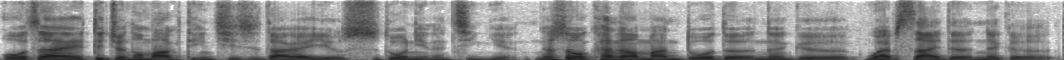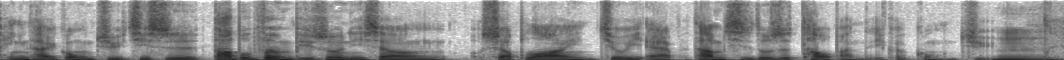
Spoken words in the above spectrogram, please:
我在 digital marketing 其实大概也有十多年的经验，那时候我看到蛮多的那个 website 的那个平台工具，其实大部分比如说你像 Shopline、九一 App，他们其实都是套版的一个工具。嗯，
